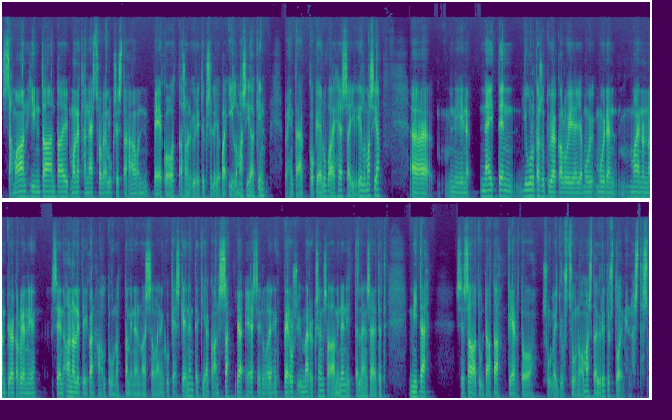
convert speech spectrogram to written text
samaan hintaan, tai monethan näistä sovelluksistahan on PK-tason yrityksille jopa ilmaisiakin, vähintään kokeiluvaiheessa ilmaisia. Ää, niin näiden julkaisutyökalujen ja muiden mainonnan työkalujen niin sen analytiikan haltuunottaminen olisi sellainen niin keskeinen tekijä kanssa ja sellainen niin perusymmärryksen saaminen itsellensä, että, että mitä se saatu data kertoo sulle just sun omasta yritystoiminnastasi.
